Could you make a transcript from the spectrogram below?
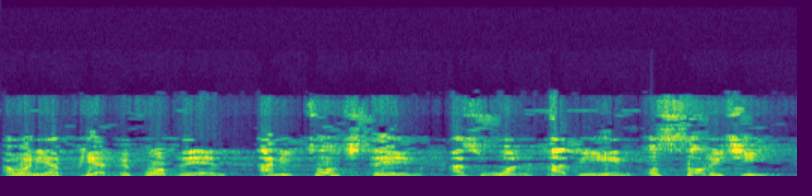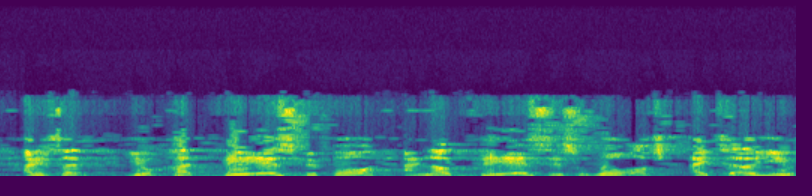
and when he appeared before them and he touched them as one having authority. And he said, you heard this before and now this is what I tell you.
